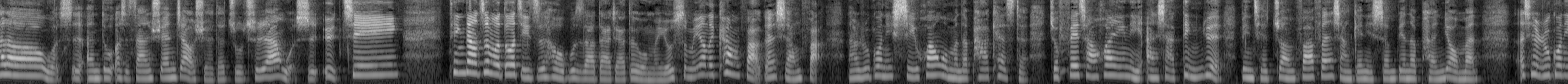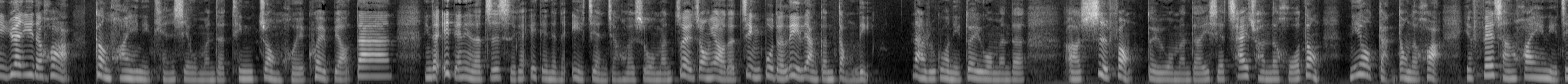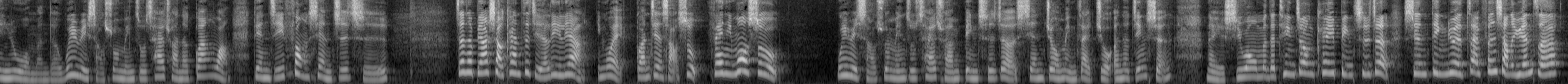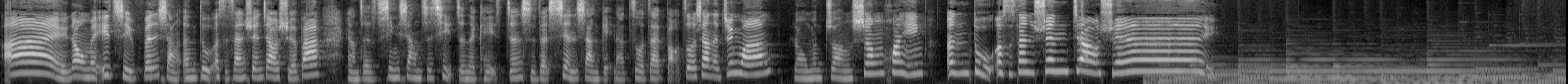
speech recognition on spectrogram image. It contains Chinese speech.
Hello，我是安度二十三宣教学的主持人，我是玉清。听到这么多集之后，不知道大家对我们有什么样的看法跟想法？那如果你喜欢我们的 Podcast，就非常欢迎你按下订阅，并且转发分享给你身边的朋友们。而且如果你愿意的话，更欢迎你填写我们的听众回馈表单。你的一点点的支持跟一点点的意见，将会是我们最重要的进步的力量跟动力。那如果你对于我们的呃，侍奉对于我们的一些拆船的活动，你有感动的话，也非常欢迎你进入我们的 WIRI 少数民族拆船的官网，点击奉献支持。真的不要小看自己的力量，因为关键少数，非你莫属。WIRI 少数民族拆船秉持着先救命再救恩的精神，那也希望我们的听众可以秉持着先订阅再分享的原则。哎，让我们一起分享恩度二十三宣教学吧，让这馨香之气真的可以真实的献上给那坐在宝座上的君王。让我们掌声欢迎恩度二十三宣教学。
